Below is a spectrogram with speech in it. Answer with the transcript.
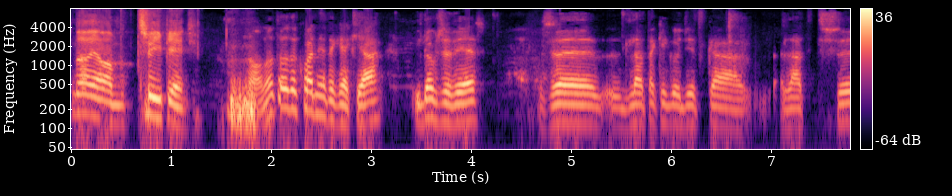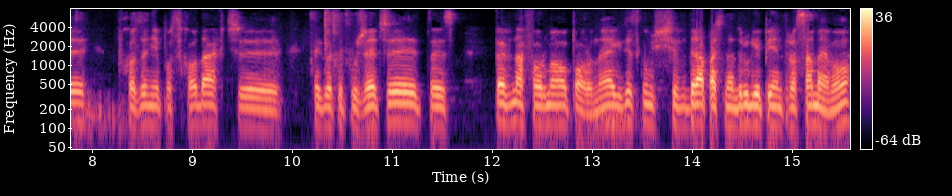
No ja mam 3 i 5. No, no to dokładnie tak jak ja i dobrze wiesz, że dla takiego dziecka lat 3 wchodzenie po schodach czy tego typu rzeczy to jest pewna forma oporu. No jak dziecko musi się wdrapać na drugie piętro samemu,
